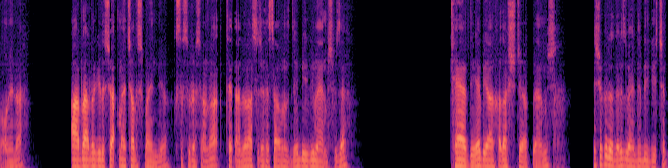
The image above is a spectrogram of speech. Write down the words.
oyuna. Arda arda giriş yapmaya çalışmayın diyor. Kısa süre sonra tekrardan açacak hesabınız diye bilgi vermiş bize. Care diye bir arkadaş cevap vermiş. Teşekkür ederiz verdiği bilgi için.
